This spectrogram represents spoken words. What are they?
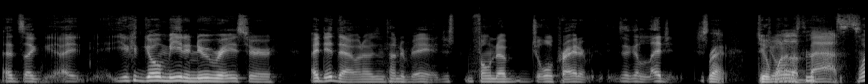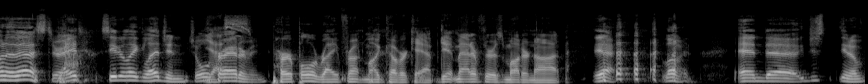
That's like I, you could go meet a new racer. I did that when I was in Thunder Bay. I just phoned up Joel Kreiderman. He's like a legend. Just Right. Dude, one of the best. One of the best, right? Cedar Lake legend, Joel Yes. Kreiderman. Purple right front mud cover cap. Didn't matter if there was mud or not. Yeah, love it. And uh, just you know,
